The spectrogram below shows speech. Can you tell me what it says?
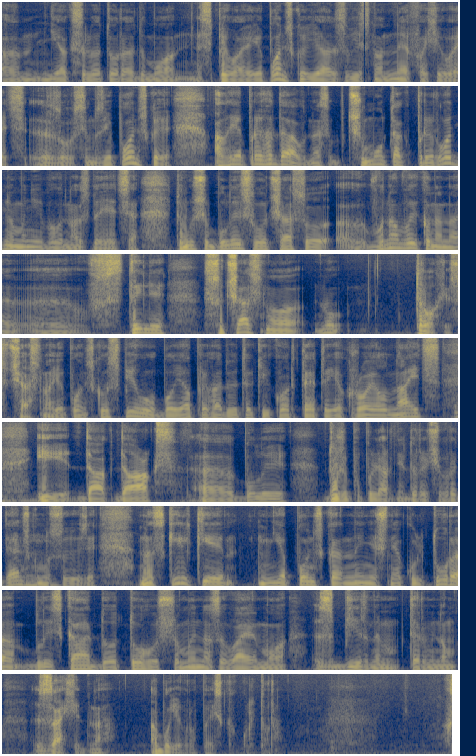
як Сальватора Адамо співає японською. Я, звісно, не фахівець зовсім з японської, але я пригадав, чому так природньо мені воно здається. Тому що були свого часу, вона виконана е, в стилі сучасного, ну. Трохи сучасного японського співу, бо я пригадую такі квартети, як Royal Knights і Dark Darks, е, були дуже популярні, до речі, в Радянському Союзі. Наскільки японська нинішня культура близька до того, що ми називаємо збірним терміном західна або європейська культура?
